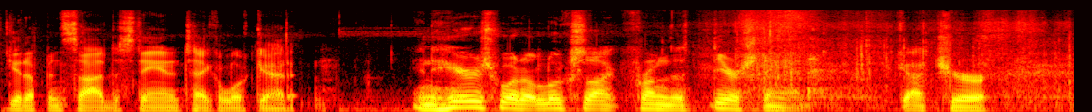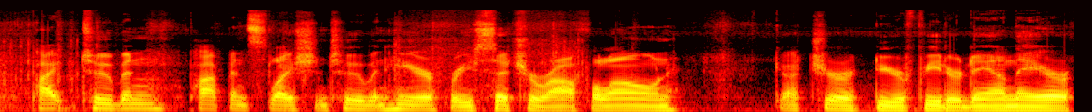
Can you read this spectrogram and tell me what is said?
get up inside the stand and take a look at it. And here's what it looks like from the deer stand. Got your pipe tubing, pipe insulation tubing here for you set your rifle on. Got your deer feeder down there.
